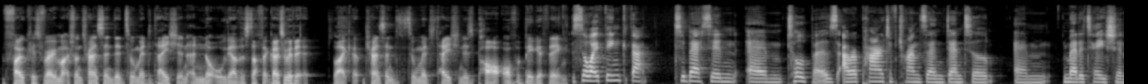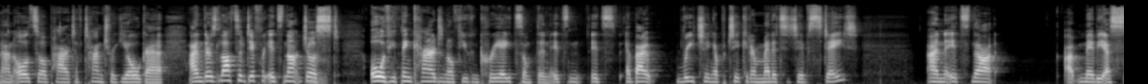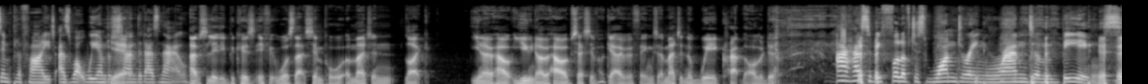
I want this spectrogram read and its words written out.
focused very much on transcendental meditation and not all the other stuff that goes with it like transcendental meditation is part of a bigger thing So I think that Tibetan um, tulpas are a part of transcendental um, meditation and also a part of tantric yoga. And there's lots of different. It's not just oh, if you think hard enough, you can create something. It's it's about reaching a particular meditative state, and it's not uh, maybe as simplified as what we understand Yeah. it as now. absolutely because if it was that simple imagine like you know how you know how obsessive I get over things imagine the weird crap that I would do our house would be full of just wandering random beings.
